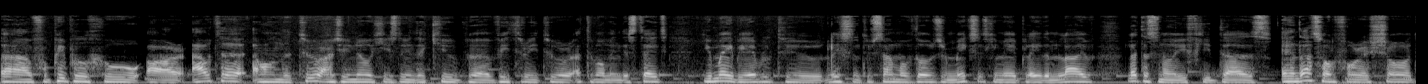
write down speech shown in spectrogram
Uh, for people who are out uh, on the tour, as you know, he's doing the Cube uh, V3 tour at the moment in the States. You may be able to listen to some of those remixes. He may play them live. Let us know if he does. And that's all for a short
